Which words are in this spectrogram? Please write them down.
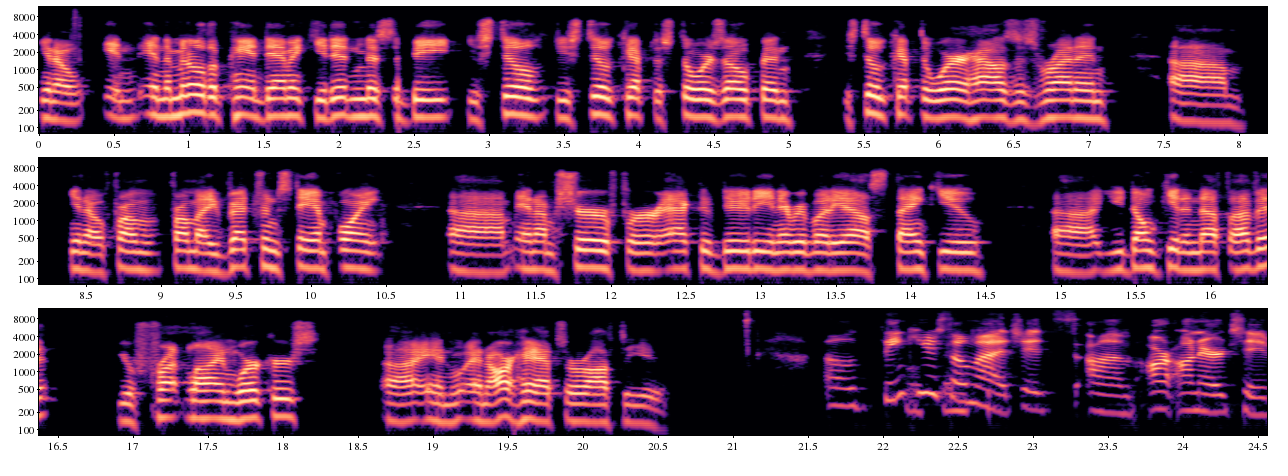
you know, in in the middle of the pandemic, you didn't miss a beat. You still you still kept the stores open. You still kept the warehouses running. Um, you know, from from a veteran standpoint, um, and I'm sure for active duty and everybody else, thank you. Uh, you don't get enough of it. You're frontline workers, uh, and and our hats are off to you. Oh, thank Well, you so thank you. much. It's um, our honor to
